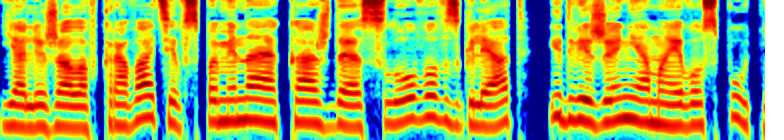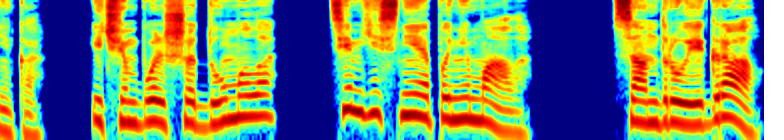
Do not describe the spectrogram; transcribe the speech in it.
Я лежала в кровати, вспоминая каждое слово, взгляд и движение моего спутника. И чем больше думала, тем яснее понимала. Сандру играл.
